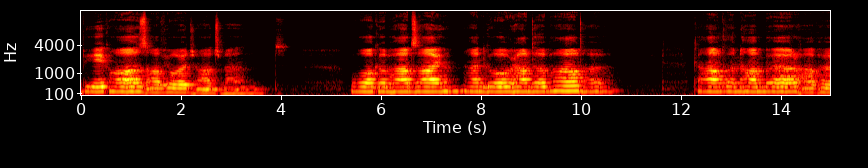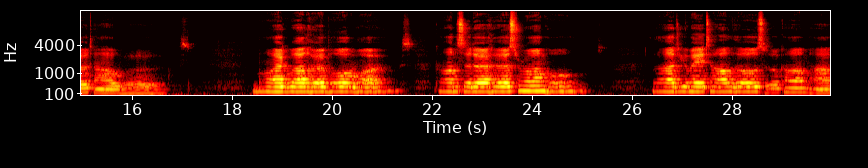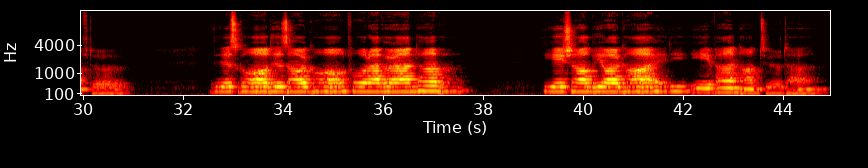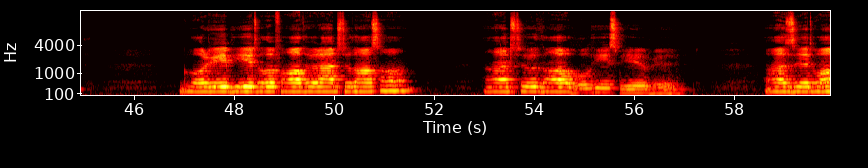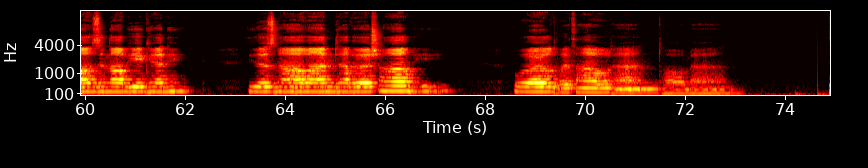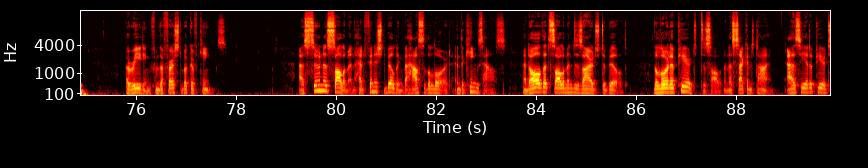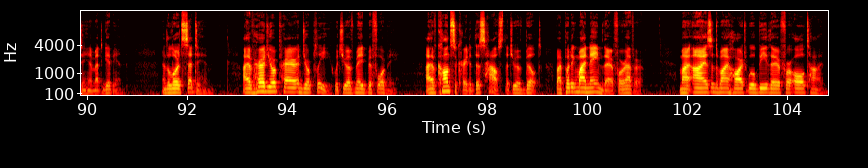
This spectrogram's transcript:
because of your judgments. Walk about Zion, and go round about her. Count the number of her towers. Mark well her bulwarks. Consider her strongholds, that you may tell those who come after. This God is our God forever and ever. He shall be our guide even unto death. Glory be to the Father and to the Son and to the Holy Spirit, as it was in the beginning, is now, and ever shall be world without end. Amen. A reading from the first book of Kings. As soon as Solomon had finished building the house of the Lord and the king's house, and all that Solomon desired to build, the Lord appeared to Solomon a second time, as he had appeared to him at Gibeon. And the Lord said to him, I have heard your prayer and your plea, which you have made before me I have consecrated this house that you have built, by putting my name there forever. My eyes and my heart will be there for all time.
